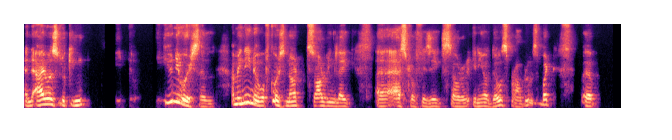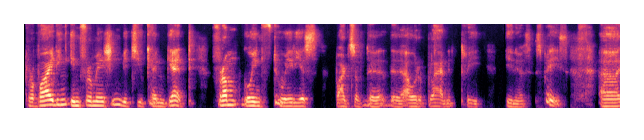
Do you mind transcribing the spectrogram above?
And I was looking universal. I mean, you know, of course, not solving like uh, astrophysics or any of those problems, but uh, providing information which you can get from going to various parts of the, the our planetary you know, space. Uh,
